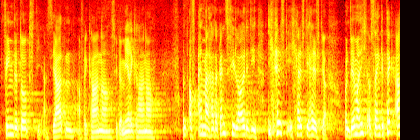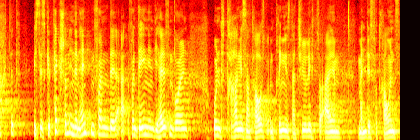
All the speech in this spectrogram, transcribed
findet dort die Asiaten, Afrikaner, Südamerikaner, und auf einmal hat er ganz viele Leute, die, ich helfe dir, ich helfe dir, helfe dir. Und wenn man nicht auf sein Gepäck achtet, ist das Gepäck schon in den Händen von, den, von denen, die helfen wollen und tragen es nach draußen und bringen es natürlich zu einem Mann des Vertrauens,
